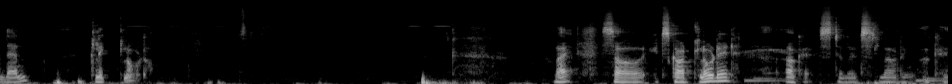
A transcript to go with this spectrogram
then click load. Right, so it's got loaded. Okay, still it's loading. Okay.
